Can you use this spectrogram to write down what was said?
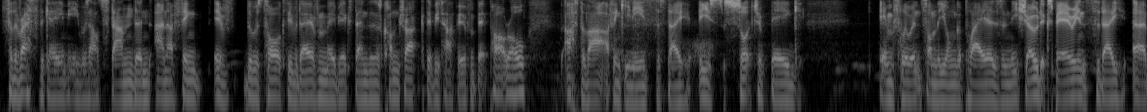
for the rest of the game, he was outstanding. And I think if there was talks the other day of him maybe extending his contract, if he's happy with a bit part role, after that, I think he needs to stay. He's such a big influence on the younger players, and he showed experience today. Uh,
